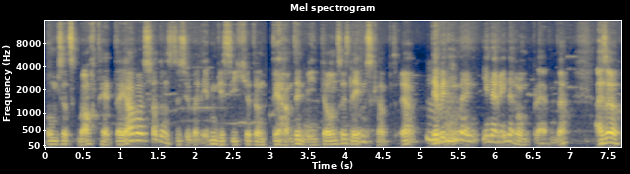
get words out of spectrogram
Umsatz gemacht hätte. Ja, aber es hat uns das Überleben gesichert und wir haben den Winter unseres Lebens gehabt. Ja? Der mhm. wird immer in, in, Erinnerung bleiben. Ne? Also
